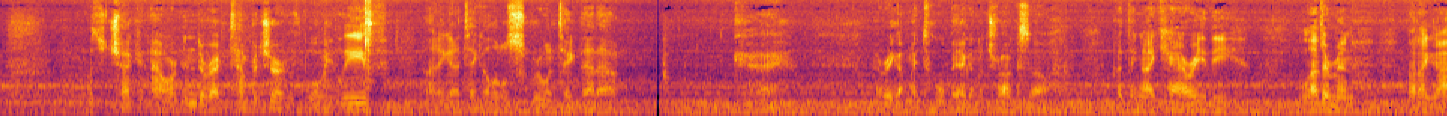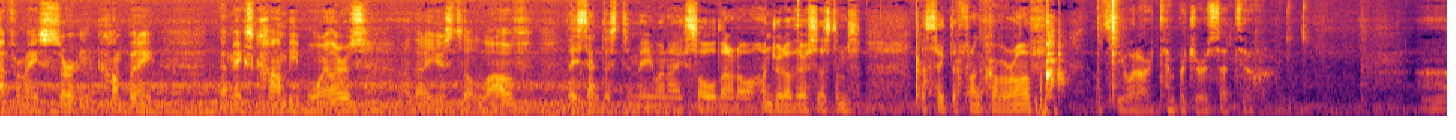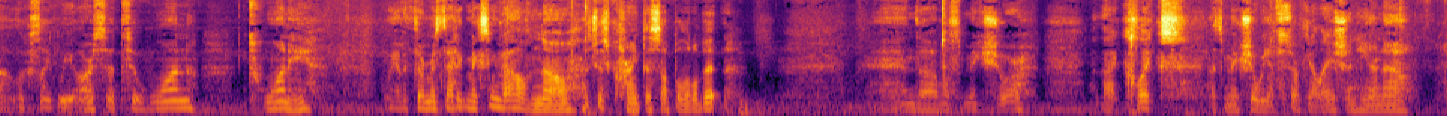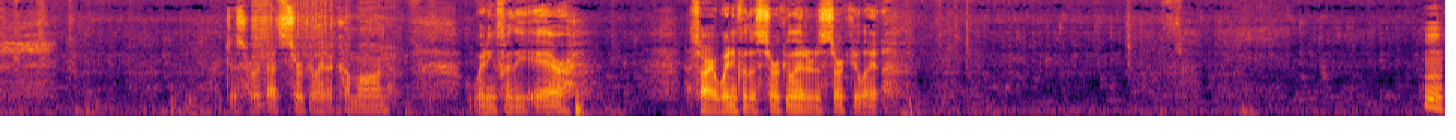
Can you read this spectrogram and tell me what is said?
Let's check our indirect temperature before we leave. I gotta take a little screw and take that out. Okay. I already got my tool bag in the truck, so good thing I carry the Leatherman that I got from a certain company that makes combi boilers uh, that I used to love. They sent this to me when I sold, I don't know, 100 of their systems. Let's take the front cover off. Let's see what our temperature is set to. Uh, looks like we are set to 120. We have a thermostatic mixing valve? No, let's just crank this up a little bit. And uh, let's make sure that clicks. Let's make sure we have circulation here now. I just heard that circulator come on. Waiting for the air. Sorry, waiting for the circulator to circulate. Hmm.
